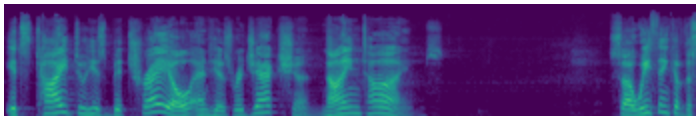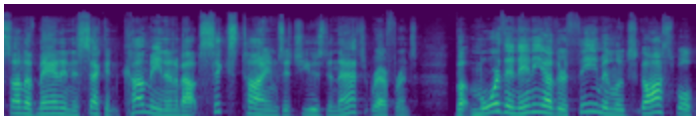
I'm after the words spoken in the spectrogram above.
it's tied to his betrayal and his rejection. Nine times. So we think of the Son of Man in his second coming, and about six times it's used in that reference. But more than any other theme in Luke's gospel,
